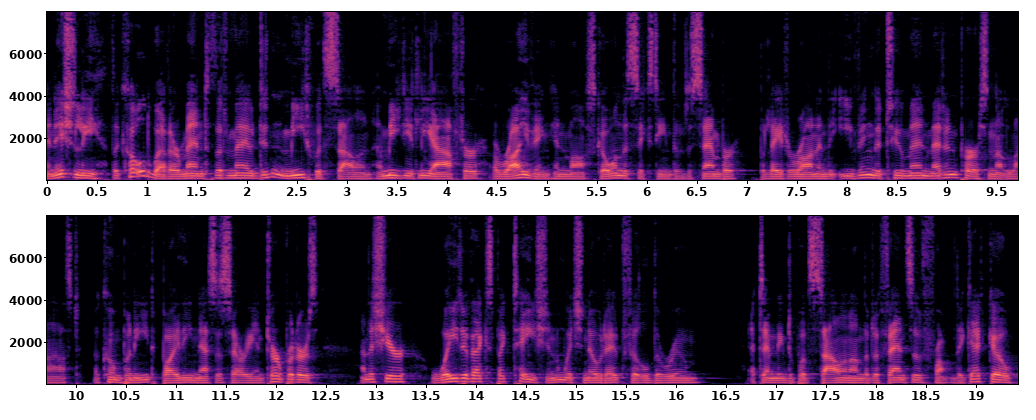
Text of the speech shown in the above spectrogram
Initially, the cold weather meant that Mao didn't meet with Stalin immediately after arriving in Moscow on the 16th of December, but later on in the evening the two men met in person at last, accompanied by the necessary interpreters and the sheer weight of expectation which no doubt filled the room. Attempting to put Stalin on the defensive from the get go,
